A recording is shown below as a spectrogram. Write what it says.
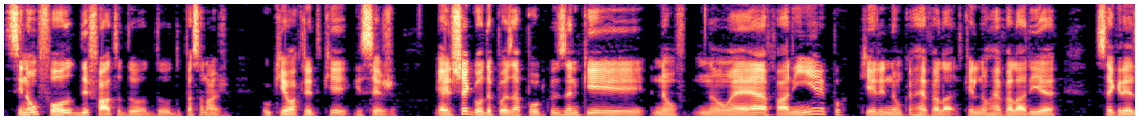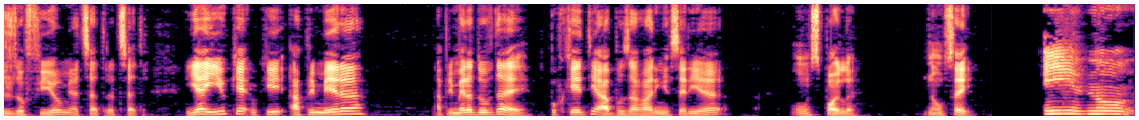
Se não for de fato do, do, do personagem. O que eu acredito que, que seja. E aí ele chegou depois a público dizendo que não, não é a farinha, porque ele nunca revela, que ele não revelaria segredos do filme, etc, etc. E aí o que, o que a primeira a primeira dúvida é, por que diabos a varinha seria um spoiler? Não sei. E no,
